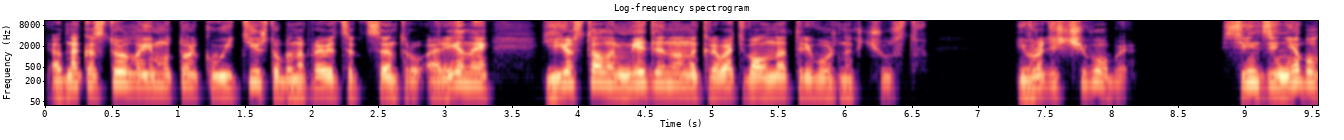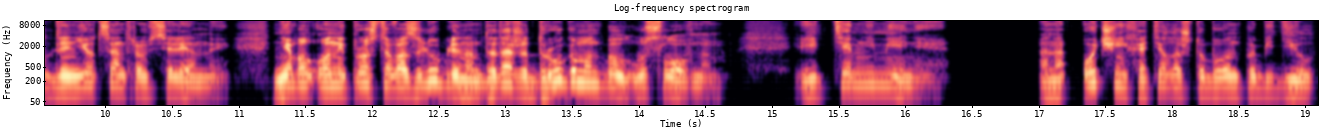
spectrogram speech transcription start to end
Однако стоило ему только уйти, чтобы направиться к центру арены, ее стала медленно накрывать волна тревожных чувств. И вроде с чего бы? Синзи не был для нее центром вселенной. Не был он и просто возлюбленным, да даже другом он был условным. И тем не менее, она очень хотела, чтобы он победил,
